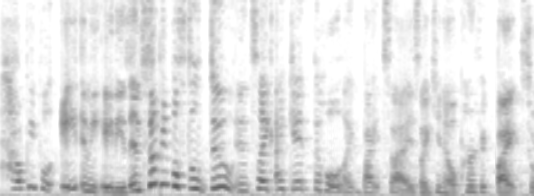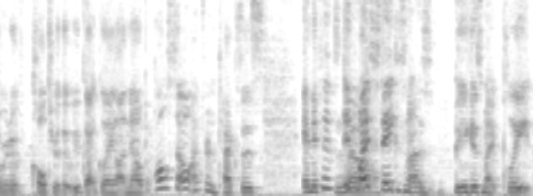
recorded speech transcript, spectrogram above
how people ate in the 80s and some people still do and it's like i get the whole like bite size like you know perfect bite sort of culture that we've got going on now but also i'm from texas and if it's if my steak is not as big as my plate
